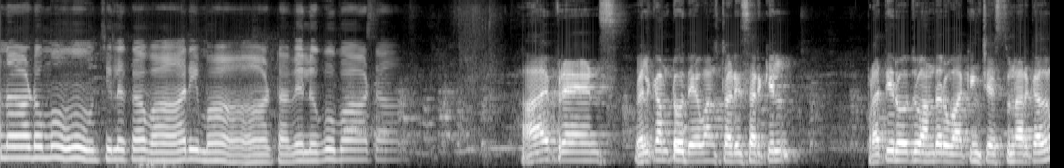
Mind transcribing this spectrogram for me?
నాడుము చిలక వారి మాట వెలుగుబాట hi friends welcome to Devan study circle ప్రతిరోజు అందరూ వాకింగ్ చేస్తున్నారు కదా?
